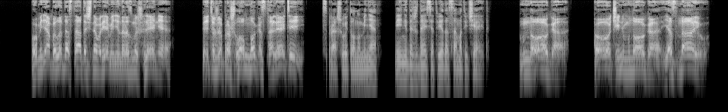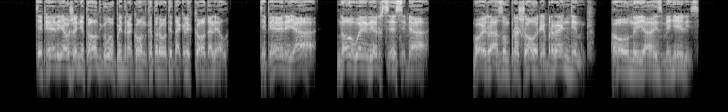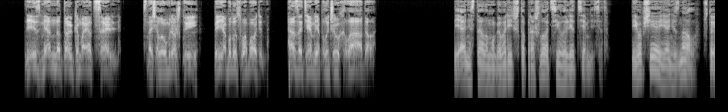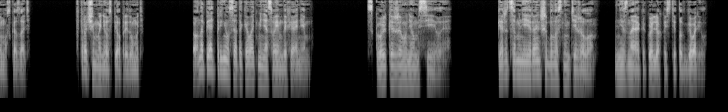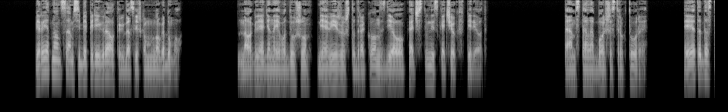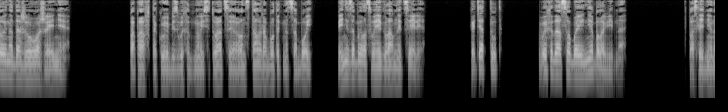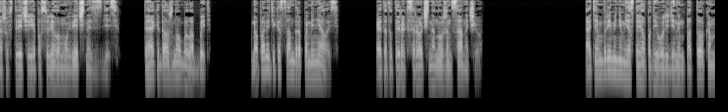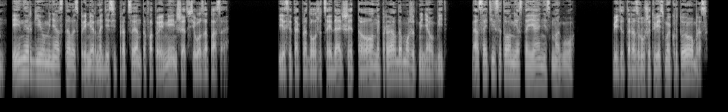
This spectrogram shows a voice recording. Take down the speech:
У меня было достаточно времени на размышления, ведь уже прошло много столетий!» — спрашивает он у меня, и, не дожидаясь ответа, сам отвечает. «Много! Очень много! Я знаю! Теперь я уже не тот глупый дракон, которого ты так легко одолел. Теперь я — новая версия себя. Мой разум прошел ребрендинг. Он и я изменились. Неизменно только моя цель. Сначала умрешь ты, и я буду свободен, а затем я получу хладу». Я не стал ему говорить, что прошло от силы лет семьдесят. И вообще я не знал, что ему сказать. Впрочем, и не успел придумать. Он опять принялся атаковать меня своим дыханием. Сколько же в нем силы. Кажется, мне и раньше было с ним тяжело, не зная, о какой легкости тот говорил. Вероятно, он сам себя переиграл, когда слишком много думал. Но, глядя на его душу, я вижу, что дракон сделал качественный скачок вперед. Там стало больше структуры, и это достойно даже уважения. Попав в такую безвыходную ситуацию, он стал работать над собой и не забыл о своей главной цели. Хотя тут выхода особо и не было видно. В последнюю нашу встречу я посулил ему вечность здесь. Так и должно было быть. Но политика Сандра поменялась. Этот утырок срочно нужен Санычу. А тем временем я стоял под его ледяным потоком, и энергии у меня осталось примерно 10%, а то и меньше от всего запаса. Если так продолжится и дальше, то он и правда может меня убить, а сойти с этого места я не смогу, ведь это разрушит весь мой крутой образ.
